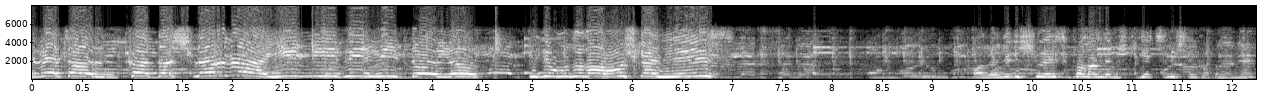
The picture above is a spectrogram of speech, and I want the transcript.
Evet arkadaşlar yeni bir videoya videomuza daha hoş geldiniz. Az önce iş verisi falan demişti geçmiştim kapının önüne.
